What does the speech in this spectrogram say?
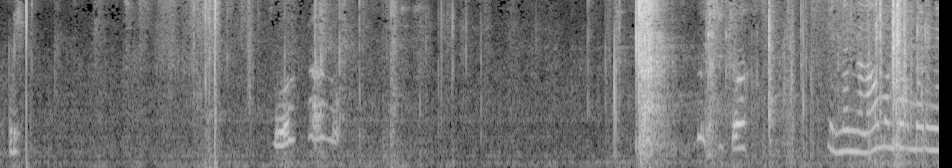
அப்படி என்னென்னலாம் பண்ணுறான் பாருங்க.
